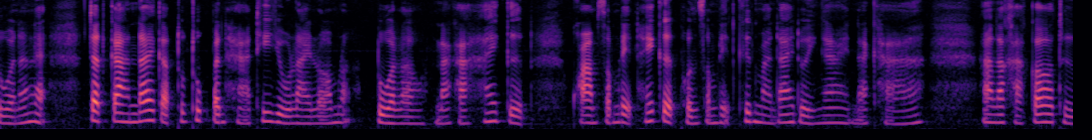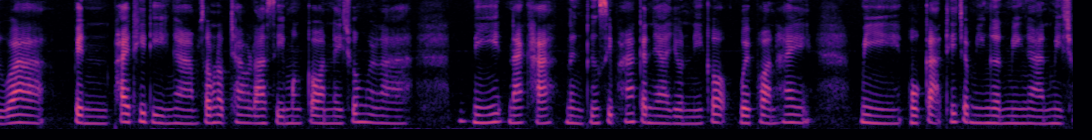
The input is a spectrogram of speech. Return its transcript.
ตัวนั่นแหละ จัดการได้กับทุกๆปัญหาที่อยู่รายล้อมตัวเรานะคะ ให้เกิดความสำเร็จให้เกิดผลสำเร็จขึ้นมาได้โดยง่ายนะคะเอาละค่ะก็ถือว่า เป็นไพ่ที่ดีงามสำหรับชาวราศีมังกรในช่วงเวลานี้นะคะ 1-15 กันยายนนี้ก็อวยพรให้ มีโอกาสที่จะมีเงินมีงานมีโช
